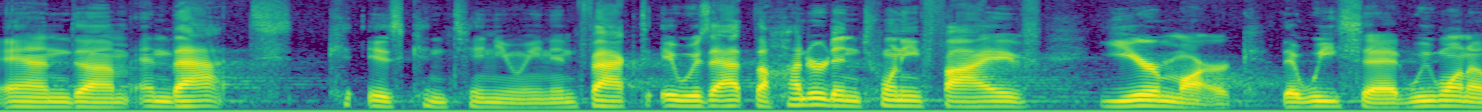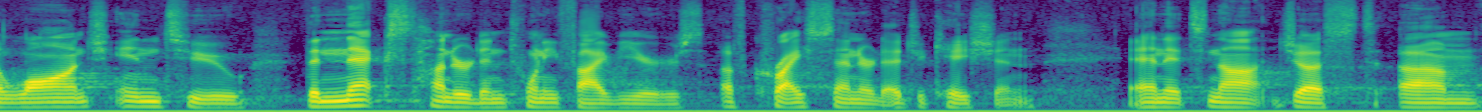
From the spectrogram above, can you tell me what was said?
And, um, and that is continuing. In fact, it was at the 125 year mark that we said we want to launch into the next 125 years of Christ centered education and it's not just um,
